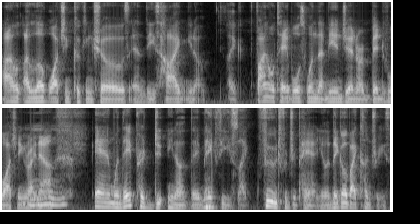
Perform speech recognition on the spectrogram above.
I, I love watching cooking shows and these high, you know, like Final tables, one that me and Jen are binge watching right now. Mm-hmm. And when they produce, you know, they make these like food for Japan, you know, they go by countries.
